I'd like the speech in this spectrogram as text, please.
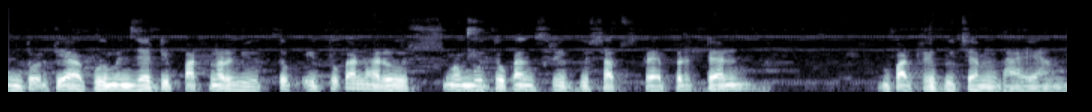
untuk diakui menjadi partner YouTube itu kan harus membutuhkan 1000 subscriber dan 4000 jam tayang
